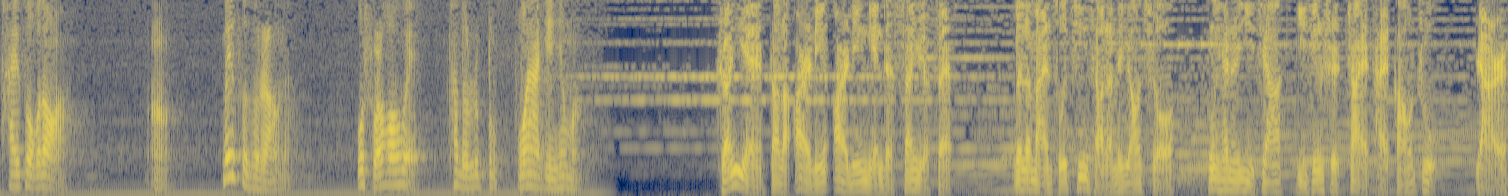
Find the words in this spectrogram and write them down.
他也做不到啊，嗯，每次都这样的，我说了好回，他都是不不往下进行嘛。转眼到了二零二零年的三月份，为了满足金小兰的要求，龚先生一家已经是债台高筑。然而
